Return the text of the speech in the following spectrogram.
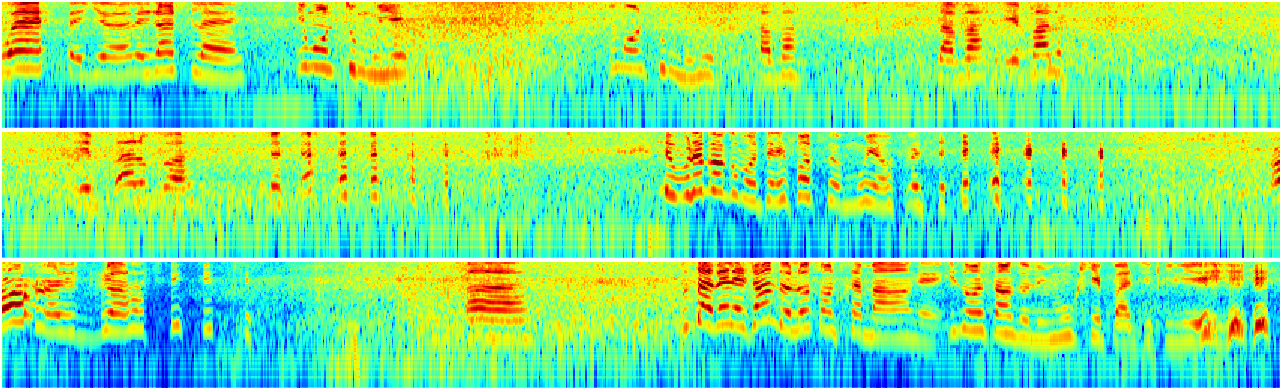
ouais, Seigneur, les gens. Ils m'ont tout mouillé. Ils m'ont tout mouillé. Ça va. Ça va. Il parle. Il parle pas? Je voulais pas que mon téléphone se mouille en fait. oh my god. ah. Vous savez, les gens de l'eau sont très marrants. Hein. Ils ont un sens de l'humour qui est particulier.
